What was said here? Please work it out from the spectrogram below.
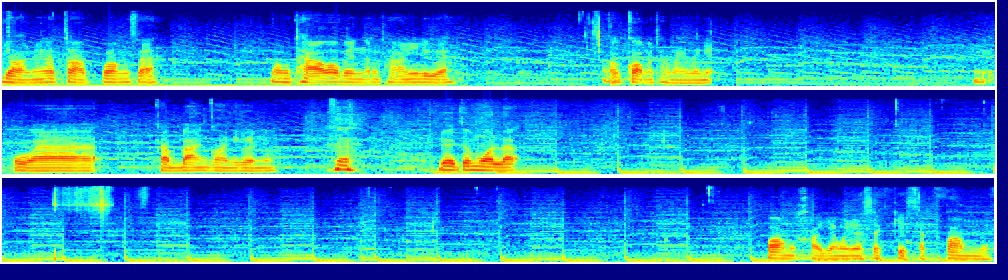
หย่อนมันก็ตอดป้อมซะรองเท้าเอาเป็นรองเท้านี่ดีกว่าเอาเกาะมาทำไมวะเนี่ยว่ากลับบ้านก่อนดีกว่านะเดือจะหมดแล้วป้อมเขายังไม่ได้สกิดสักป้อมเลย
